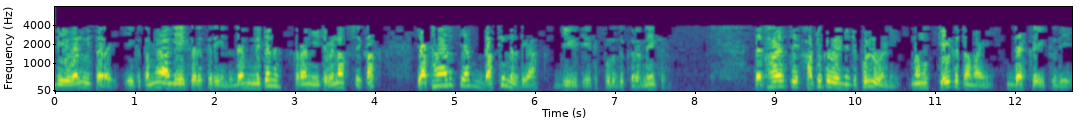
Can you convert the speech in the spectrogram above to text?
දේවල් විතරයි. ඒක තමයි අගය කර කර ඉන්නේ. දැන් මෙතන කරන්නේ ඊට වෙනස් එකක්. යථාර්ථයක් දකින්න දෙයක් ජීවිතයට පුරුදු කරන එක. යථාර්ථයේ කටුක වෙන්නට පුළුවනි. නමුත් ඒක තමයි දැක යුතු දේ.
